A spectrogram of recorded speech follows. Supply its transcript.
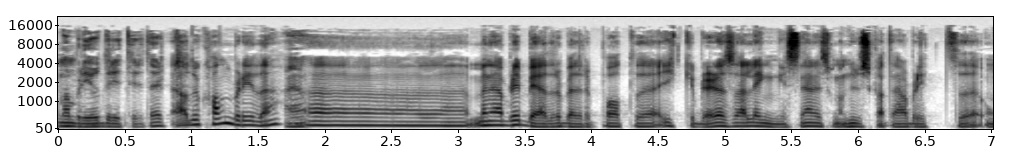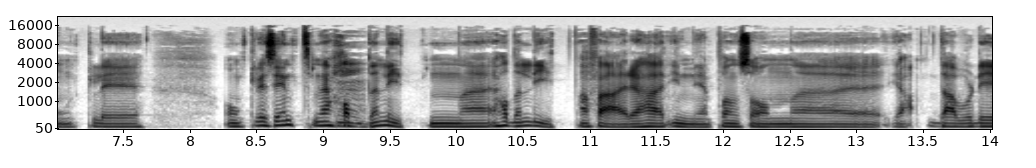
Man blir jo dritirritert. Ja, du kan bli det. Ja. ja. men jeg blir bedre og bedre på at jeg ikke blir det. Så det er lenge siden jeg liksom kan huske at jeg har blitt eh, ordentlig, ordentlig sint. Men jeg hadde, Mm. en liten, eh, jeg hadde en liten affære her inne på en sånn eh, Ja, der hvor de,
